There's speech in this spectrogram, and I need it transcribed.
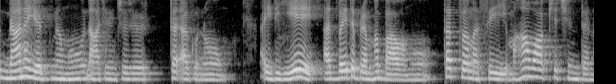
జ్ఞానయజ్ఞము ఆచరించుట అగును. ఇది ఏ అద్వైత బ్రహ్మ భావము తత్వమసి మహావాక్య చింతన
